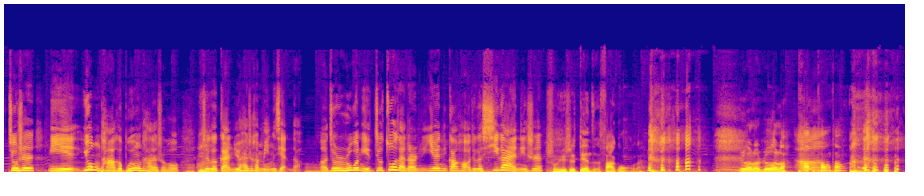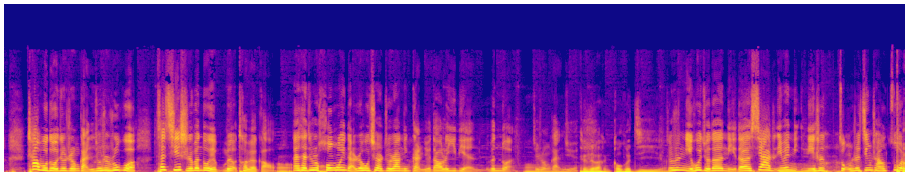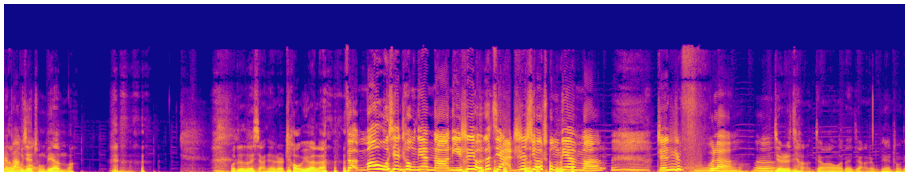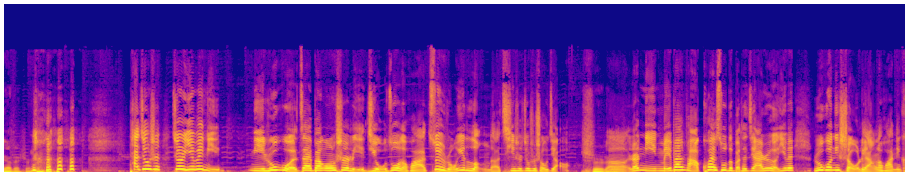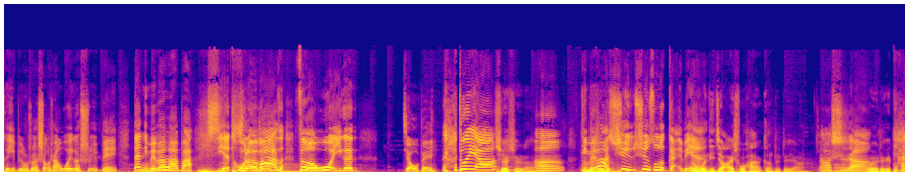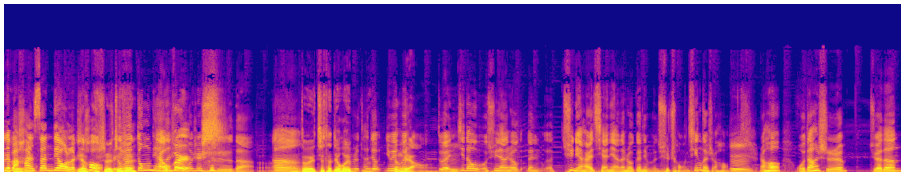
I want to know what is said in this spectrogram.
就是你用它和不用它的时候，哦这个感觉还是很明显的。啊。呃，就是如果你就坐在那儿，因为你刚好这个膝盖你是属于是电子发功了，热 了热了，烫啊烫烫 差不多就这种感觉，就是如果它其实温度也没有特别高，啊！但它就是轰轰一点热乎气儿，就让你感觉到了一点温暖，啊这种感觉。听起来很高科技呀。就是你会觉得你的下肢，因为你你是总是经常坐着办公无线，充电吗？我对它的想象有点超越了。怎么无线充电呢？你是有一个假肢需要充电吗？真是服了你接着讲，讲完我再讲这无线充电的事儿。它就是就是因为你你如果在办公室里久坐的话，最容易冷的其实就是手脚，是的，嗯、然后你没办法快速的把它加热，因为如果你手凉的话，你可以比如说手上握一个水杯，但你没办法把鞋脱了，袜子这么握一个，脚杯，对呀、确实的。嗯，你没办法是去迅速的改变。如果你脚爱出汗，更是这样。啊，是啊。我，有这个，你还得把汗散掉了之后，是，就因为是冬天还有味儿会是湿的，嗯，对，就它就会不是它就因为凉。对嗯。你记得我去年的时候跟你们，呃去年还是前年的时候跟你们去重庆的时候，嗯。然后我当时觉得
